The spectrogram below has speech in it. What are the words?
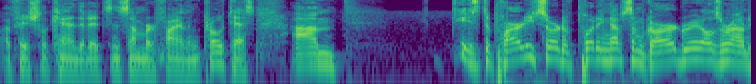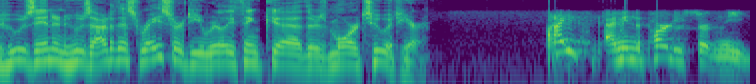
official candidates, and some are filing protests. Um, is the party sort of putting up some guardrails around who's in and who's out of this race, or do you really think uh, there's more to it here? I, I mean, the party's certainly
